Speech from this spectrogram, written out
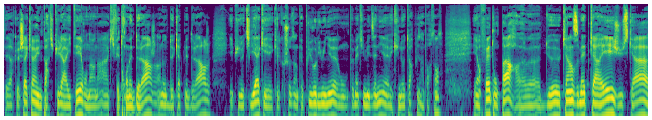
C'est-à-dire que chacun a une particularité. On en a un qui fait 3 mètres de large, un autre de 4 mètres de large, et puis le Tilia qui est quelque chose d'un peu plus volumineux où on peut mettre une mezzanine avec une hauteur plus importante. Et en fait, on part euh, de 15 mètres carrés jusqu'à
